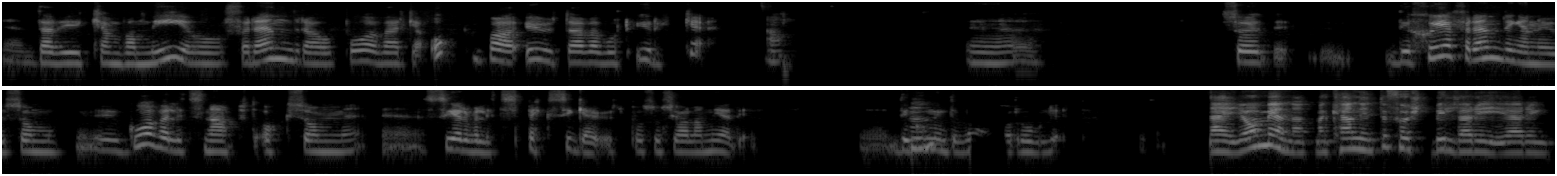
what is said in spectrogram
eh, där vi kan vara med och förändra och påverka och bara utöva vårt yrke. Ja. Eh, så det sker förändringar nu som går väldigt snabbt och som eh, ser väldigt spexiga ut på sociala medier. Det kommer mm. inte vara så roligt. Nej, jag menar att man kan inte först bilda regering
